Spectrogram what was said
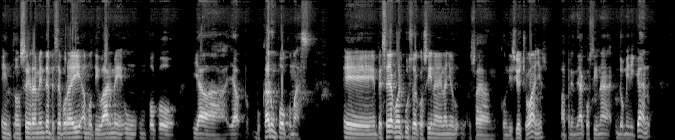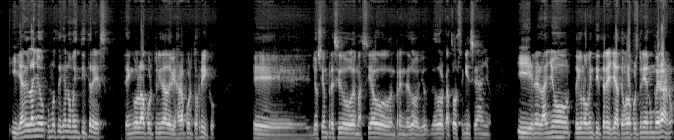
Entonces realmente empecé por ahí a motivarme un, poco y a, buscar un poco más. Eh, empecé a coger cursos de cocina en el año, o sea, con 18 años, aprender a cocinar dominicano. Y ya en el año, como te dije, 93, tengo la oportunidad de viajar a Puerto Rico. Eh, yo siempre he sido demasiado emprendedor, yo desde los 14, 15 años. Y en el año de 93 ya tengo la oportunidad en un verano,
